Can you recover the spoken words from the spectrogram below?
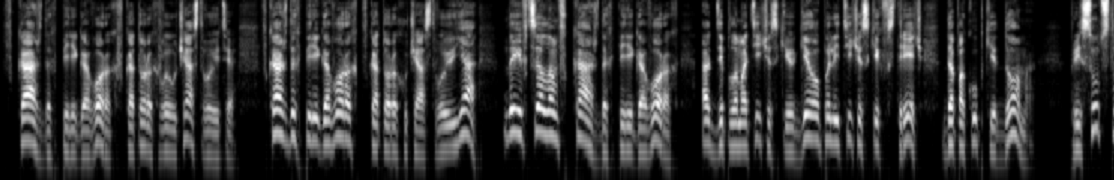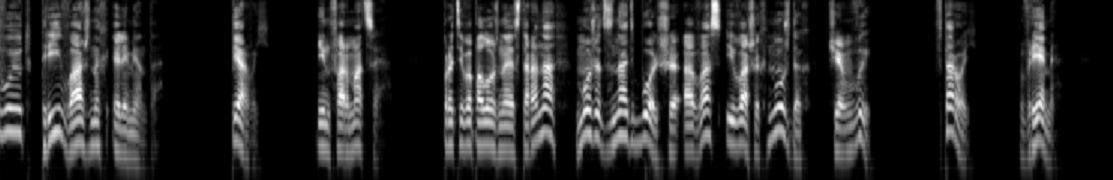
В каждых переговорах, в которых вы участвуете, в каждых переговорах, в которых участвую я, да и в целом в каждых переговорах, от дипломатических, геополитических встреч до покупки дома, присутствуют три важных элемента. Первый. Информация противоположная сторона может знать больше о вас и ваших нуждах, чем вы. Второй. Время.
